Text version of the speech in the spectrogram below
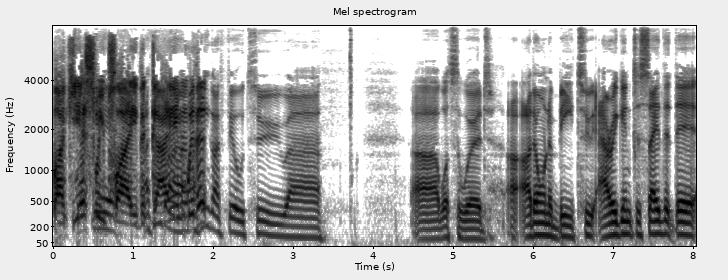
Like yes, we play the game I, with I it. think I feel too. Uh, uh, what's the word? I, I don't want to be too arrogant to say that they're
